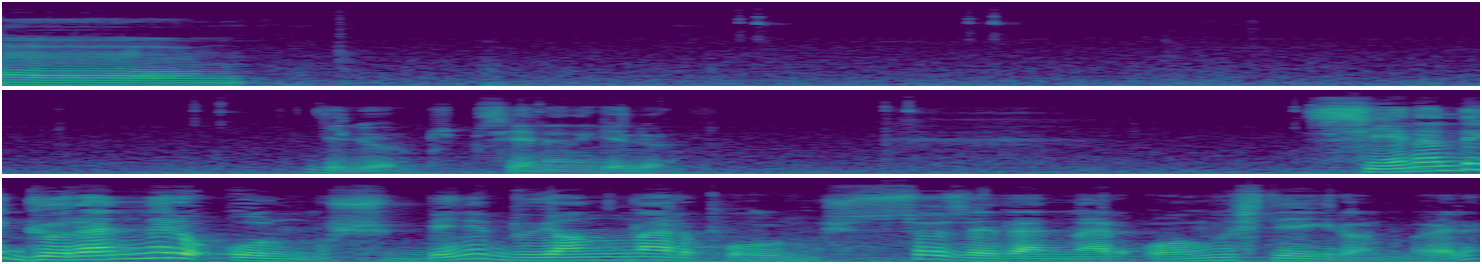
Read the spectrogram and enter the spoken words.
e, geliyorum. Şimdi CNN'e geliyorum. CNN'de görenler olmuş, beni duyanlar olmuş, söz edenler olmuş diye giriyorum böyle.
